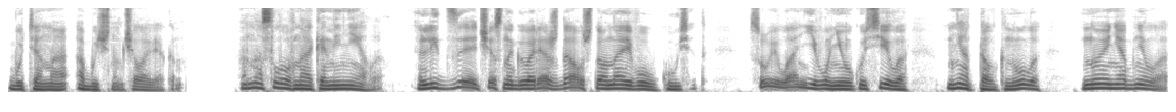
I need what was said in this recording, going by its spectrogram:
будь она обычным человеком. Она словно окаменела, Лидзе, честно говоря, ждал, что она его укусит. Суэлань его не укусила, не оттолкнула, но и не обняла.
